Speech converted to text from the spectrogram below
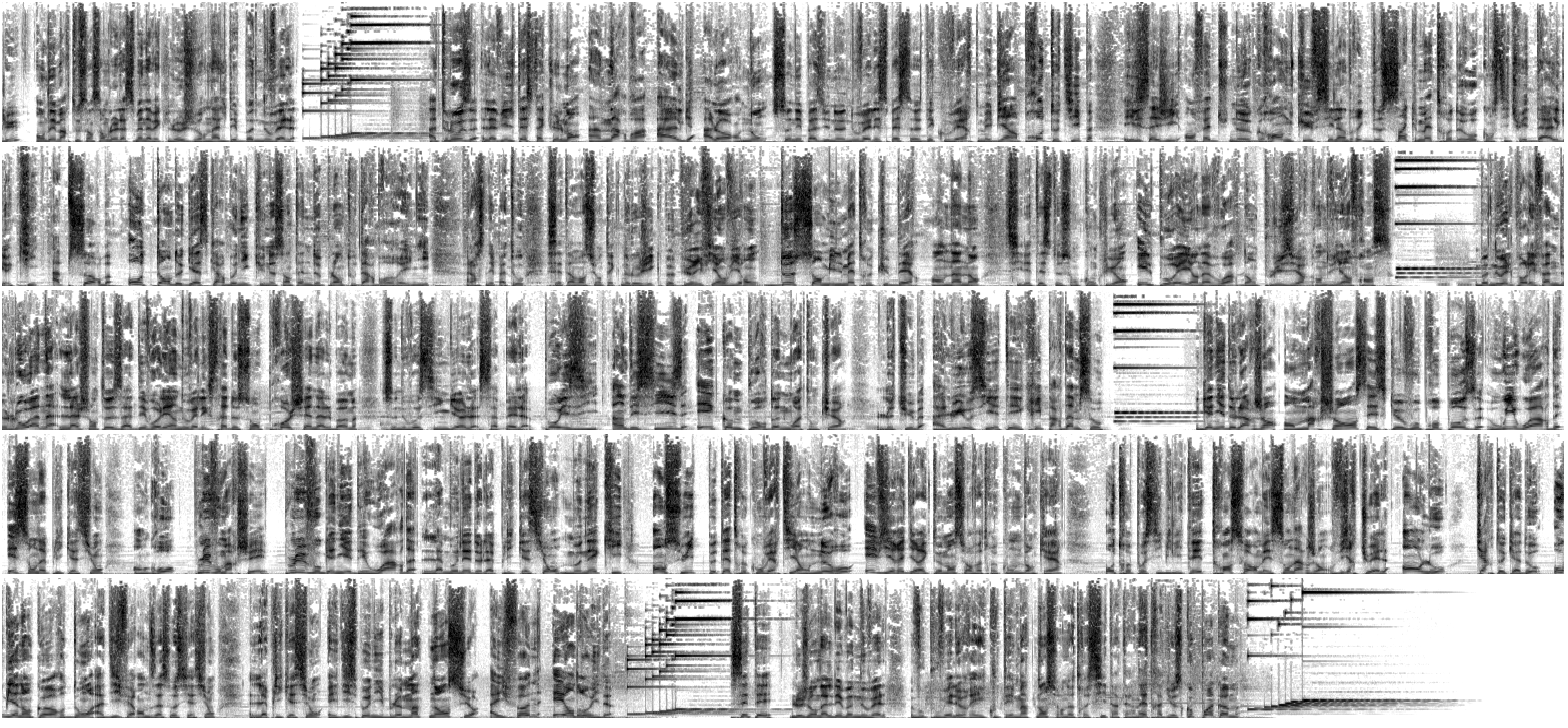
Salut, on démarre tous ensemble la semaine avec le journal des bonnes nouvelles. À Toulouse, la ville teste actuellement un arbre à algues. Alors non, ce n'est pas une nouvelle espèce découverte, mais bien un prototype. Il s'agit en fait d'une grande cuve cylindrique de 5 mètres de haut constituée d'algues qui absorbe autant de gaz carbonique qu'une centaine de plantes ou d'arbres réunis. Alors ce n'est pas tout, cette invention technologique peut purifier environ 200 000 mètres cubes d'air en un an. Si les tests sont concluants, il pourrait y en avoir dans plusieurs grandes villes en France. Bonne nouvelle pour les fans de Louane, la chanteuse a dévoilé un nouvel extrait de son prochain album. Ce nouveau single s'appelle Poésie indécise et comme pour Donne-moi ton cœur, le tube a lui aussi été écrit par Damso. Gagner de l'argent en marchant, c'est ce que vous propose WeWard et son application. En gros, plus vous marchez, plus vous gagnez des wards, la monnaie de l'application, monnaie qui ensuite peut être convertie en euros et virée directement sur votre compte bancaire. Autre possibilité, transformer son argent virtuel en lot, carte cadeau ou bien encore don à différentes associations. L'application est disponible maintenant sur iPhone et Android. C'était le journal des bonnes nouvelles. Vous pouvez le réécouter maintenant sur notre site internet radioscoop.com.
